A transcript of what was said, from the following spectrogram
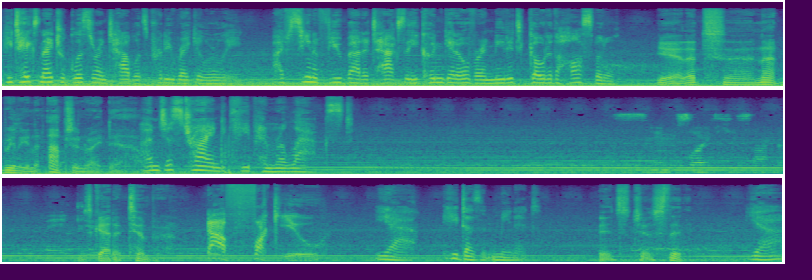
He takes nitroglycerin tablets pretty regularly. I I've seen a few bad attacks that he couldn't get over and needed to go to the hospital. Yeah, that's uh, not really an option right now. I'm just trying to keep him relaxed. Seems like he's not gonna make it. He's got a temper. Ah, fuck you. Yeah, he doesn't mean it. It's just that Yeah?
